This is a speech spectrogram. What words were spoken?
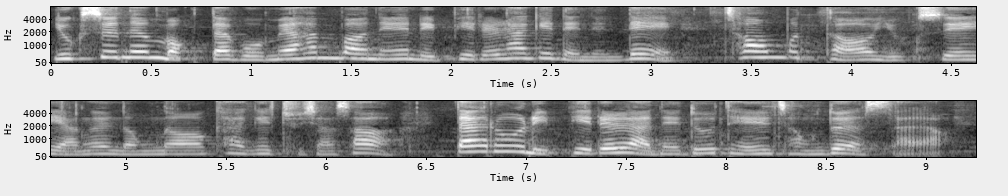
육수는 먹다 보면 한 번은 리필을 하게 되는데 처음부터 육수의 양을 넉넉하게 주셔서 따로 리필을 안 해도 될 정도였어요.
